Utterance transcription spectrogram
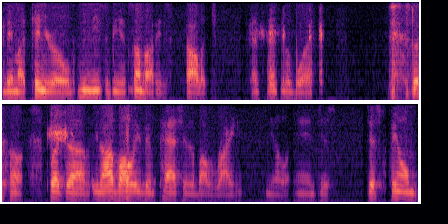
and then my 10 year old, he needs to be in somebody's college. That, that little boy. so, but uh, you know, I've always been passionate about writing. You know, and just just film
